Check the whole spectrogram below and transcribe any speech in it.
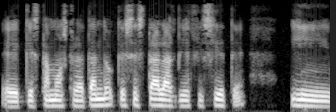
eh, que estamos tratando, que es Stalag 17, y,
